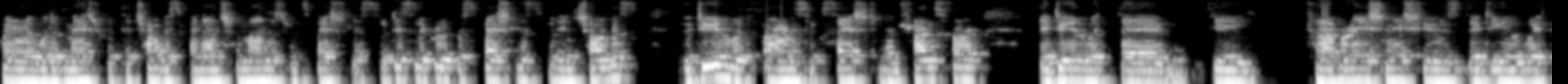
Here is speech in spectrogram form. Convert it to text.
where I would have met with the Teagasc financial management specialists. So this is a group of specialists within Teagasc who deal with farm succession and transfer they deal with the, the collaboration issues, they deal with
